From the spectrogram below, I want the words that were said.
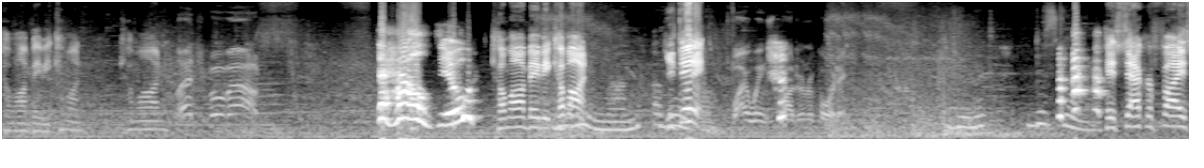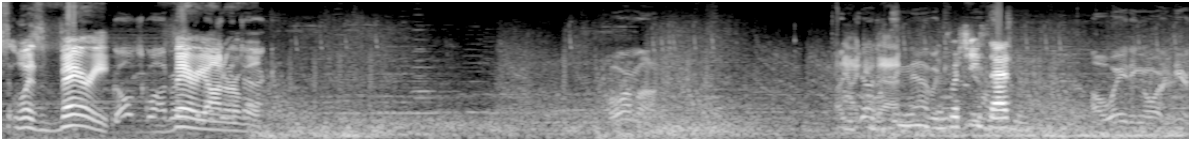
Come on, baby. Come on. Come on. Let's move out. The hell, dude? Come on, baby. Come on. You did it! available. Y-wing squadron reporting. Unit destroyed. His sacrifice was very, Very honorable. Form up. Now do that. That's what she said. Awaiting order. Here,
